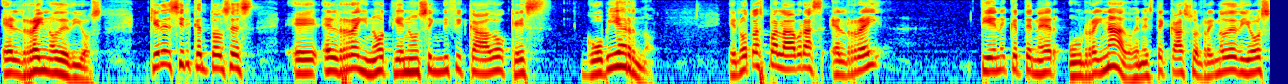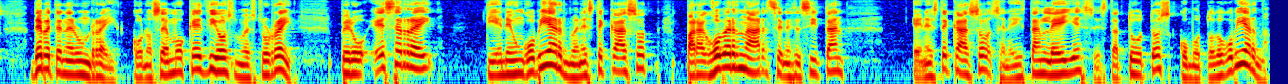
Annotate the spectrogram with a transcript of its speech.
el reino de Dios. Quiere decir que entonces eh, el reino tiene un significado que es gobierno. En otras palabras, el rey tiene que tener un reinado. En este caso, el reino de Dios debe tener un rey. Conocemos que es Dios nuestro rey, pero ese rey tiene un gobierno. En este caso, para gobernar se necesitan, en este caso, se necesitan leyes, estatutos, como todo gobierno.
